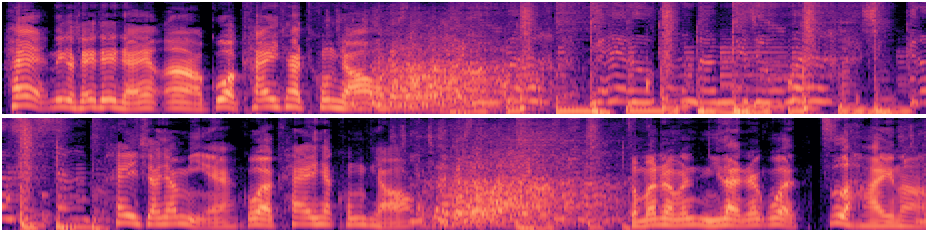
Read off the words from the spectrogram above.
嘿，那个谁谁谁啊，给我开一下空调。嘿，小小米，给我开一下空调。怎么怎么，你在这给我自嗨呢？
